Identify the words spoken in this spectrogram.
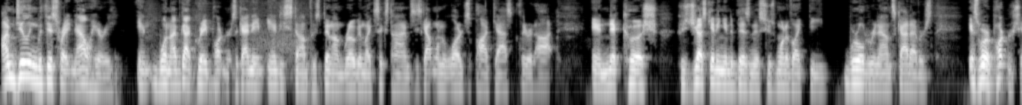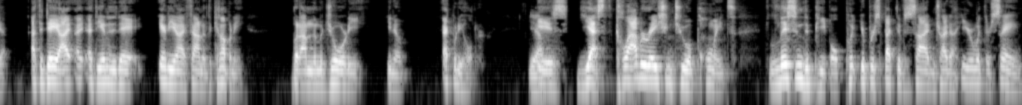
I'm dealing with this right now, Harry. And when I've got great partners, a guy named Andy Stumpf, who's been on Rogan like six times. He's got one of the largest podcasts, Cleared Hot. And Nick Cush, who's just getting into business, who's one of like the world renowned skydivers, is we're a partnership. At the day I at the end of the day, Andy and I founded the company but I'm the majority, you know, equity holder. Yeah. Is yes, collaboration to a point. Listen to people, put your perspective aside and try to hear what they're saying.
